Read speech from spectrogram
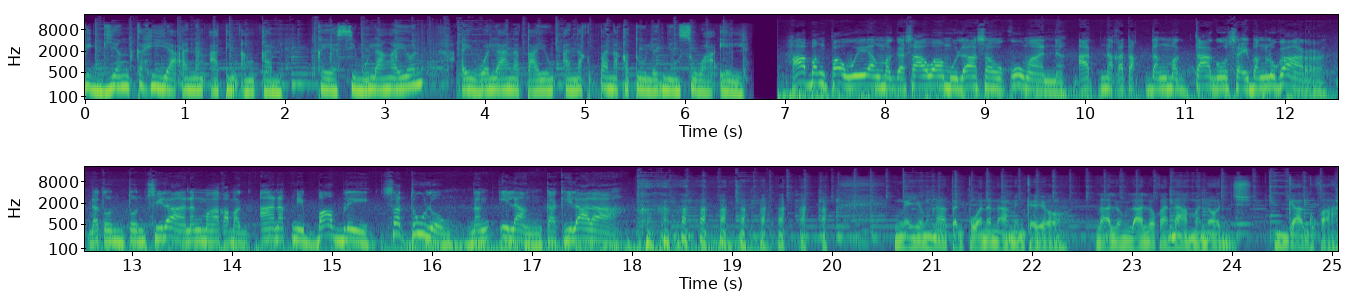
bigyang kahiyaan ng ating angkan. Kaya simula ngayon ay wala na tayong anak pa na katulad niyang suwail. Habang pauwi ang mag-asawa mula sa hukuman at nakatakdang magtago sa ibang lugar, natuntun sila ng mga kamag-anak ni Bubbly sa tulong ng ilang kakilala. Ngayong natagpuan na namin kayo, Lalong-lalo ka na, Manoj. Gago ka.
